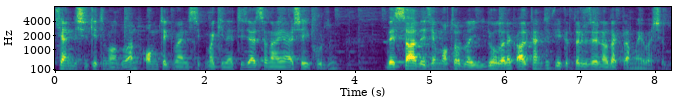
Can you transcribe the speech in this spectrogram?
kendi şirketim olan Omtek Mühendislik Makine Ticaret Sanayi AŞ'yi kurdum. Ve sadece motorla ilgili olarak alternatif yakıtlar üzerine odaklanmaya başladım.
